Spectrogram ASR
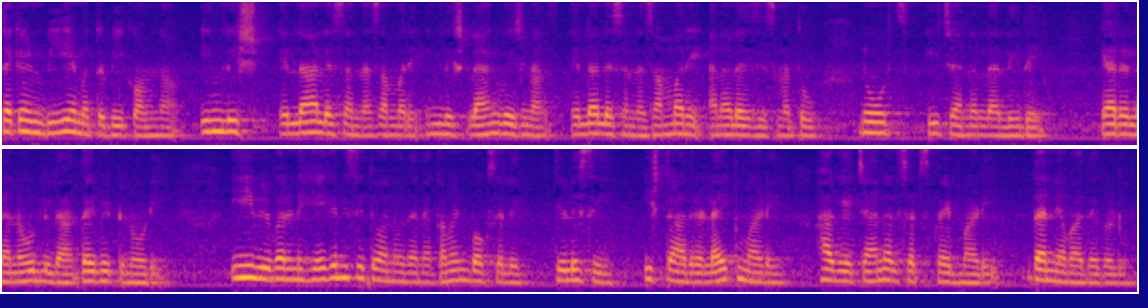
ಸೆಕೆಂಡ್ ಬಿ ಎ ಮತ್ತು ಬಿ ಕಾಮ್ನ ಇಂಗ್ಲೀಷ್ ಎಲ್ಲ ಲೆಸನ್ನ ಸಮ್ಮರಿ ಇಂಗ್ಲೀಷ್ ಲ್ಯಾಂಗ್ವೇಜ್ನ ಎಲ್ಲ ಲೆಸನ್ನ ಸಮ್ಮರಿ ಅನಲೈಸಿಸ್ ಮತ್ತು ನೋಟ್ಸ್ ಈ ಚಾನಲ್ನಲ್ಲಿದೆ. ಯಾರೆಲ್ಲ ನೋಡಲಿಲ್ಲ, ದಯವಿಟ್ಟು ನೋಡಿ. ಈ ವಿವರಣೆ ಹೇಗನಿಸಿತು ಅನ್ನೋದನ್ನು ಕಮೆಂಟ್ ಬಾಕ್ಸಲ್ಲಿ ತಿಳಿಸಿ. ಇಷ್ಟ ಆದರೆ ಲೈಕ್ ಮಾಡಿ ಹಾಗೆ ಚಾನಲ್ ಸಬ್ಸ್ಕ್ರೈಬ್ ಮಾಡಿ. ಧನ್ಯವಾದಗಳು.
